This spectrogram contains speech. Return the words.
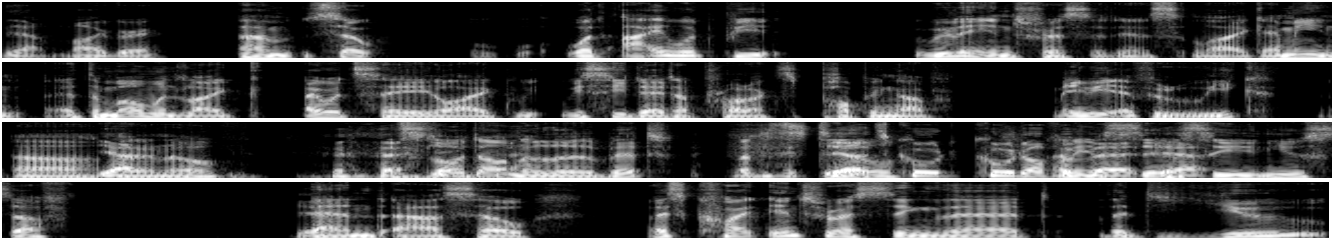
Yeah, I agree. Um, so what I would be really interested is like, I mean, at the moment, like I would say like we, we see data products popping up maybe every week. Uh, I don't know. Slow down a little bit, but still, yeah, it's cooled, cooled off I a mean, bit. Still yeah. see new stuff. Yeah. And uh, so it's quite interesting that that you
